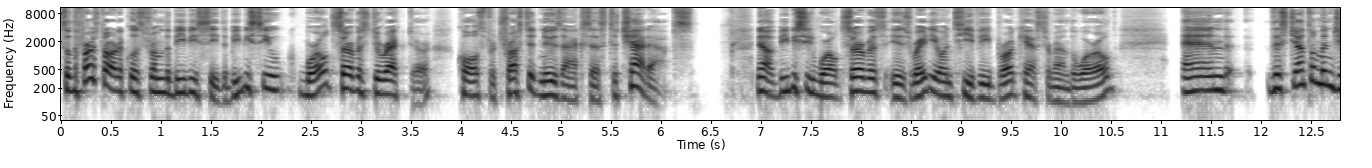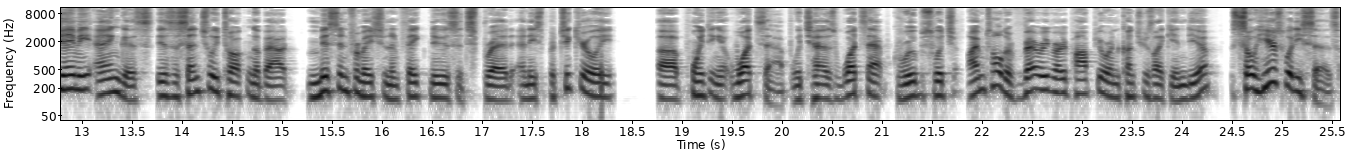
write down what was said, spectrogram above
So the first article is from the BBC. The BBC World Service Director calls for trusted news access to chat apps. Now, the BBC World Service is radio and TV broadcast around the world. And this gentleman, Jamie Angus, is essentially talking about misinformation and fake news that spread, and he's particularly uh, pointing at WhatsApp, which has WhatsApp groups, which I'm told are very, very popular in countries like India. So here's what he says.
